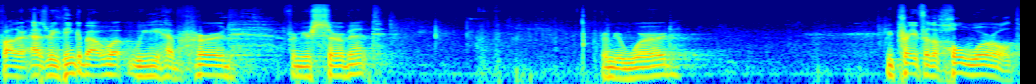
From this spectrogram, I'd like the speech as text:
Father, as we think about what we have heard from your servant, from your word, we pray for the whole world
